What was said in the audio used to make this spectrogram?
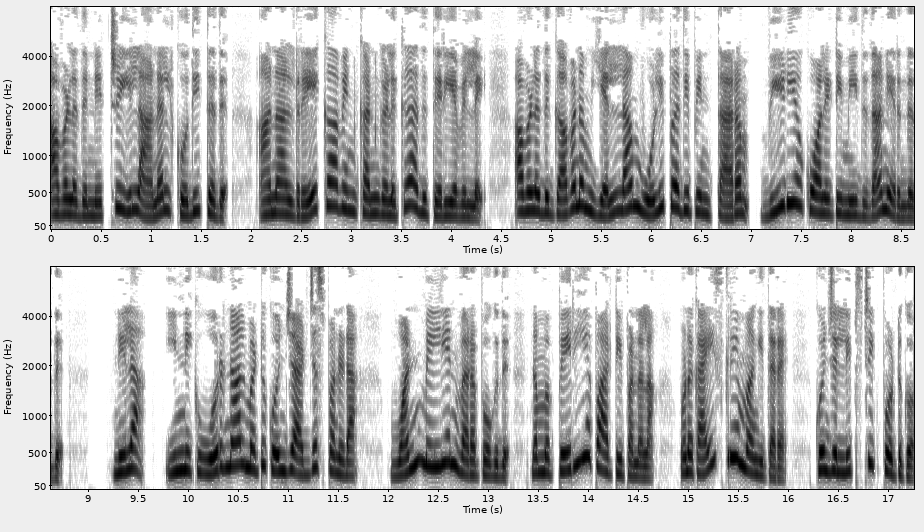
அவளது நெற்றியில் அனல் கொதித்தது. ஆனால் ரேகாவின் கண்களுக்கு அது தெரியவில்லை. அவளது கவனம் எல்லாம் ஒளிப்பதிப்பின் தரம் வீடியோ குவாலிட்டி மீதுதான் இருந்தது. நிலா இன்னைக்கு ஒரு நாள் மட்டும் கொஞ்சம் அட்ஜஸ்ட் பண்ணுடா. ஒன் மில்லியன் வரப்போகுது. நம்ம பெரிய பார்ட்டி பண்ணலாம். உனக்கு ஐஸ்கிரீம் வாங்கி தரேன். கொஞ்சம் லிப்ஸ்டிக் போட்டுக்கோ.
